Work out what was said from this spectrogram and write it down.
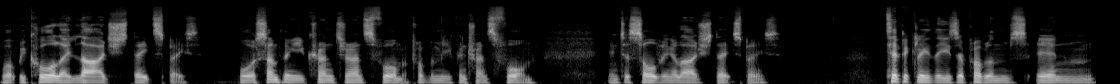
what we call a large state space, or something you can transform, a problem you can transform into solving a large state space. Typically, these are problems in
